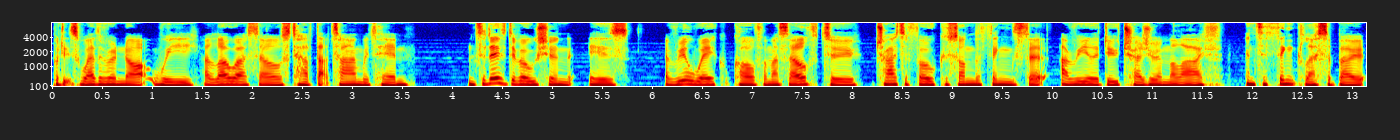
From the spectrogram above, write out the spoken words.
But it's whether or not we allow ourselves to have that time with Him. And today's devotion is a real wake up call for myself to try to focus on the things that I really do treasure in my life and to think less about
